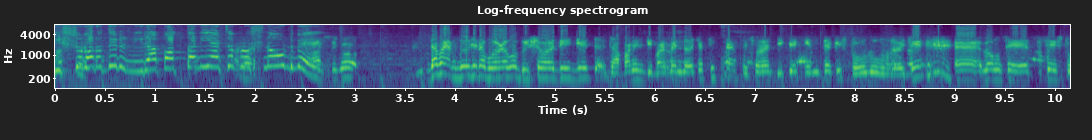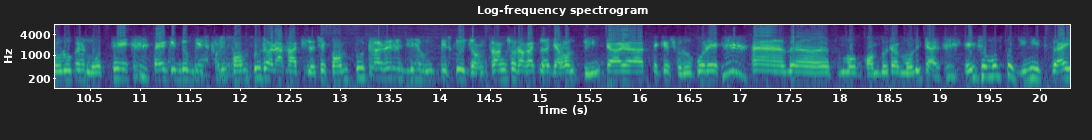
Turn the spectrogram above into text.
বিশ্বভারতীর নিরাপত্তা নিয়ে একটা প্রশ্ন উঠবে। দেখো, একদম যেটা বলে রাখব, বিশ্বভারতী যে জাপানিজ ডিপার্টমেন্ট রয়েছে, ঠিক তার পেছনের দিকে কিন্তু একটি স্টোর রুম রয়েছে এবং সেই স্টোর রুমের মধ্যে কিন্তু বেশ কিছু কম্পিউটার রাখা ছিল। সেই কম্পিউটারের যে, বেশ কিছু যন্ত্রাংশ রাখা ছিল, যেমন প্রিন্টার থেকে শুরু করে কম্পিউটার মনিটার এই সমস্ত জিনিস, প্রায়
